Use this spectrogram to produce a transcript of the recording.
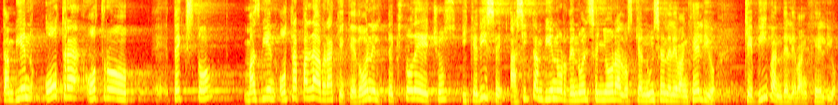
también otra, otro eh, texto, más bien otra palabra que quedó en el texto de Hechos y que dice, así también ordenó el Señor a los que anuncian el Evangelio, que vivan del Evangelio.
